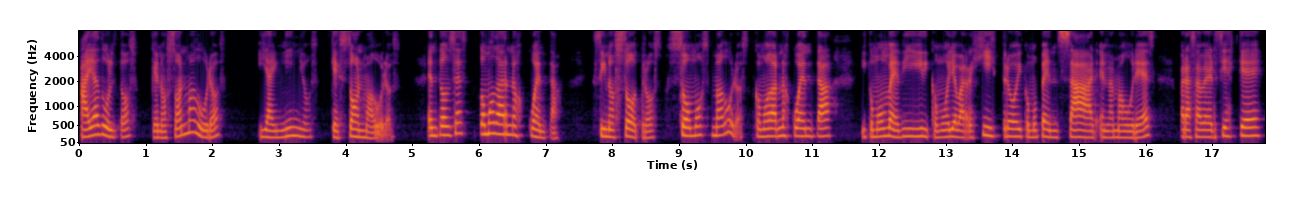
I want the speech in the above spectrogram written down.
hay adultos que no son maduros y hay niños que son maduros. Entonces, ¿cómo darnos cuenta si nosotros somos maduros? ¿Cómo darnos cuenta y cómo medir y cómo llevar registro y cómo pensar en la madurez para saber si es que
